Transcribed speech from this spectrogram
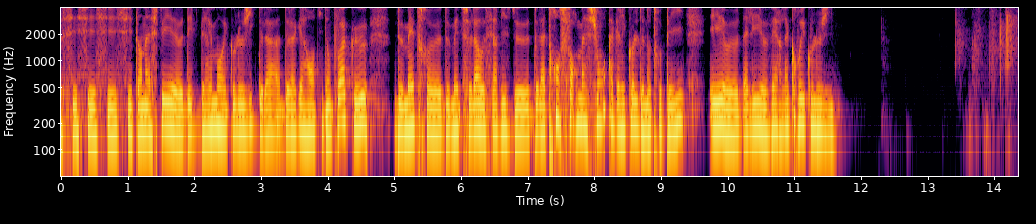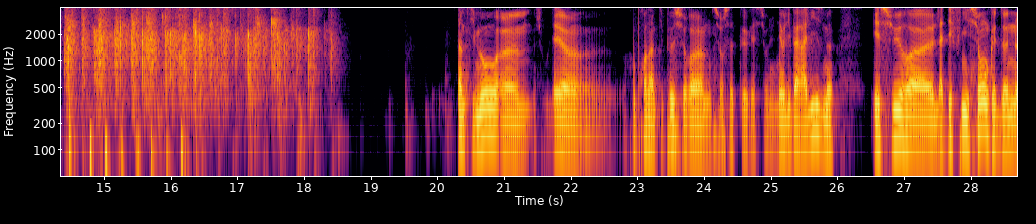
c'est un aspect délibérément écologique de la, garantie d'emploi que de mettre, de mettre cela au service de la transformation agricole de notre pays et d'aller vers l'agroécologie. Un petit mot. Euh, je voulais euh, reprendre un petit peu sur, euh, sur cette question du néolibéralisme et sur la définition que donne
